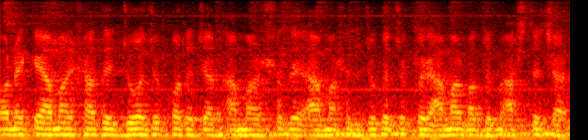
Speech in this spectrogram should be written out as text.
অনেকে আমার সাথে যোগাযোগ করতে চান, আমার সাথে আমার সাথে যোগাযোগ করে আমার মাধ্যমে আসতে চান।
